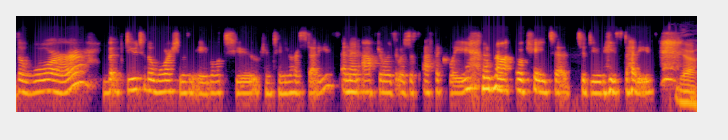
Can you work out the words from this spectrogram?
the war but due to the war she wasn't able to continue her studies. And then afterwards it was just ethically not okay to to do these studies. Yeah.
